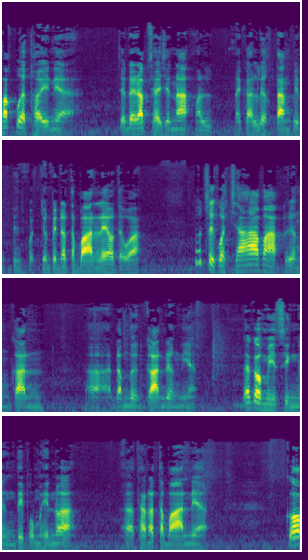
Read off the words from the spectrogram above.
พรรคเพื่อไทยเนี่ย จะได้รับชัยชนะมาในการเลือกตั้งเป็นปนจนเป็นรัฐบาลแล้ว แต่ว่ารู้สึกว่าช้ามากเรื่องการอ่าดำเนินการเรื่องนี้แล้วก็มีสิ่งหนึ่งที่ผมเห็นว่าทางรัฐบาลเนี่ยก็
